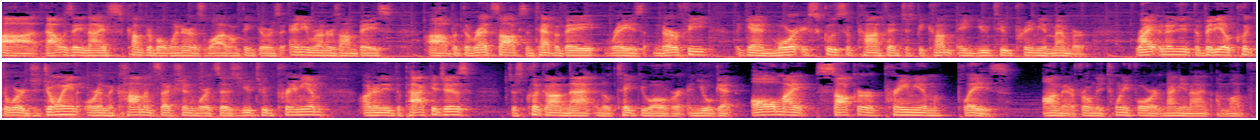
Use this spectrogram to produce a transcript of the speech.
Uh, that was a nice, comfortable winner as well. I don't think there was any runners on base. Uh, but the Red Sox and Tampa Bay Rays NRFI. Again, more exclusive content. Just become a YouTube premium member. Right underneath the video, click the words join or in the comment section where it says YouTube premium underneath the packages. Just click on that and it'll take you over and you will get all my soccer premium plays on there for only $24.99 a month.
